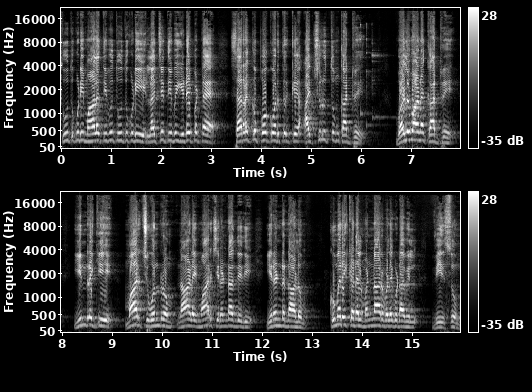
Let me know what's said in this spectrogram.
தூத்துக்குடி மாலத்தீவு தூத்துக்குடி லட்சத்தீவு இடைப்பட்ட சரக்கு போக்குவரத்திற்கு அச்சுறுத்தும் காற்று வலுவான காற்று. இன்றைக்கு மார்ச் ஒன்றும் நாளை மார்ச் இரண்டாம் தேதி இரண்டு நாளும் குமரிக்கடல் மன்னார் வளைகுடாவில் வீசும்.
